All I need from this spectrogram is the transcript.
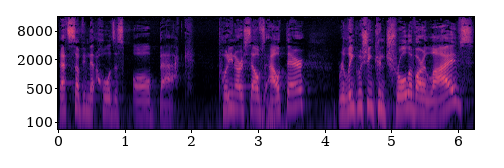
That's something that holds us all back. Putting ourselves out there, relinquishing control of our lives,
